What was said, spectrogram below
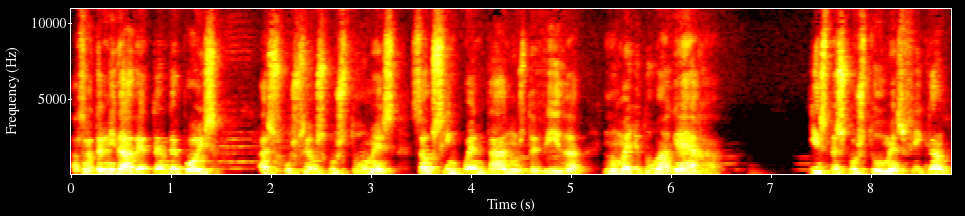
A fraternidade tem depois as, os seus costumes. São 50 anos de vida no meio de uma guerra. E estes costumes ficam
